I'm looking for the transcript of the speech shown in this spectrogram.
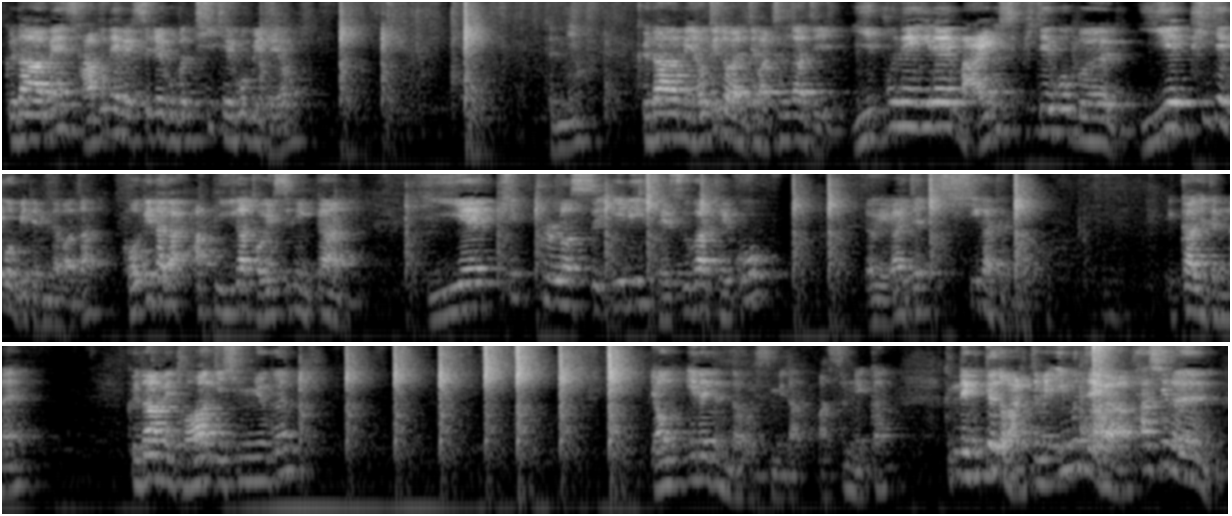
그 다음에 4분의 1 x제곱은 t제곱이 돼요 됐니? 그 다음에 여기도 이제 마찬가지 2분의 1의 마이너스 p제곱은 2의 p제곱이 됩니다 맞아? 거기다가 앞에 2가 더 있으니까 2의 p 플러스 1이 개수가 되고 여기가 이제 t가 된다고 여기까지 됐나요? 그 다음에 더하기 16은 0, 1에 된다고 했습니다 맞습니까? 근데 그때도 말했지만 이 문제가 사실은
